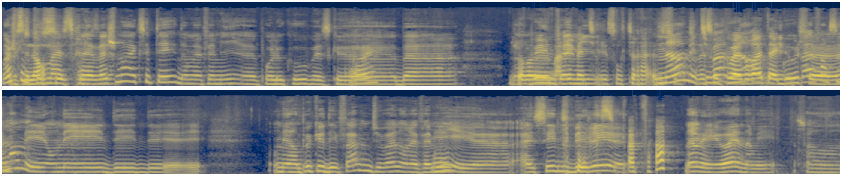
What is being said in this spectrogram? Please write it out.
Moi, Mais je pense normal, que ce serait vachement accepté dans ma famille euh, pour le coup, parce que Ah ouais euh, bah, Genre, euh, une Marie va famille- tirer son, tira- Non, son- mais tu son vois, coup à droite, à gauche. Pas euh, forcément, mais on est des, des- on est un peu que des femmes, tu vois, dans la famille Mm. et euh, assez libérées. papa. Non mais ouais, non mais enfin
